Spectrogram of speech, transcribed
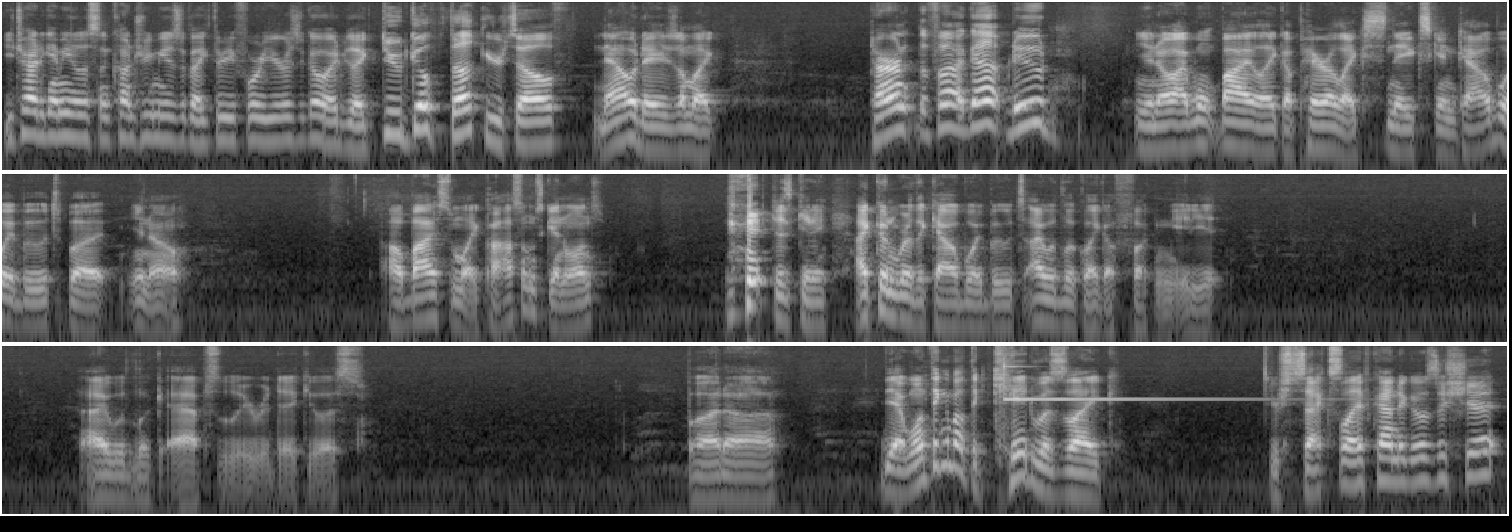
You try to get me to listen to country music like three, four years ago, I'd be like, dude, go fuck yourself. Nowadays, I'm like, turn the fuck up, dude. You know, I won't buy like a pair of like snakeskin cowboy boots, but you know, I'll buy some like possum skin ones. Just kidding. I couldn't wear the cowboy boots. I would look like a fucking idiot. I would look absolutely ridiculous. But uh yeah, one thing about the kid was like your sex life kind of goes to shit.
